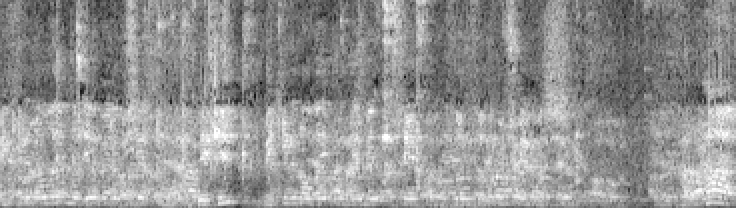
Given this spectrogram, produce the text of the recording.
vekilin olayım mı diye böyle bir şey soruyor. Vekil Vekilin olayım mı diye bir şey soruyor. Soru soruyor. Üç kere mesela. Ha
